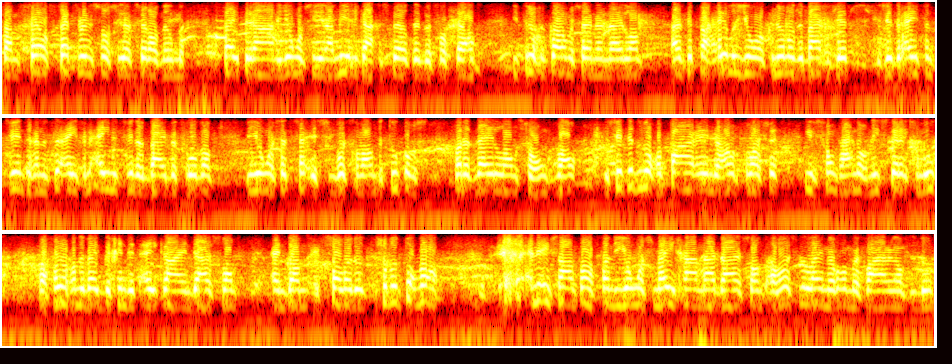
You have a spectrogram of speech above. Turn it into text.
van veel veterans, zoals hij dat zelf noemen. Veteranen, jongens die in Amerika gespeeld hebben voor geld. Die teruggekomen zijn naar Nederland. Hij heeft een paar hele jonge knullen erbij gezet. Er zit er een van 20 en een van 21 bij bijvoorbeeld. Die jongens, dat is, wordt gewoon de toekomst van het Nederlandse honkbal. Er zitten er nog een paar in de hoofdklasse. Die vond hij nog niet sterk genoeg. Maar volgende week begint dit EK in Duitsland. En dan zal er, zullen er toch wel een x-aantal van die jongens meegaan naar Duitsland. Al is het alleen maar om ervaring om te doen.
